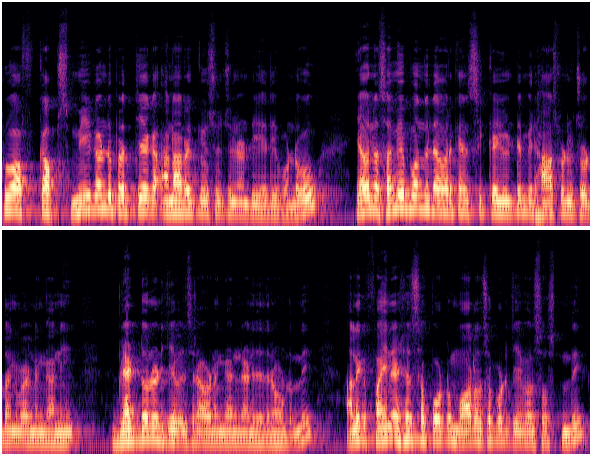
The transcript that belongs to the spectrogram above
టూ ఆఫ్ కప్స్ మీకంటూ ప్రత్యేక అనారోగ్య సూచనలు అంటే ఏది ఉండవు. ఎవరైనా సమీప బంధువులు ఎవరికైనా సిక్ అయ్యి ఉంటే మీరు హాస్పిటల్ చూడడానికి వెళ్ళడం కానీ బ్లడ్ డొనేట్ చేయవలసి రావడం కానీ ఇలాంటిది ఏదైనా ఉంటుంది. అలాగే ఫైనాన్షియల్ సపోర్ట్ మారల్ సపోర్ట్ చేయవలసి వస్తుంది.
